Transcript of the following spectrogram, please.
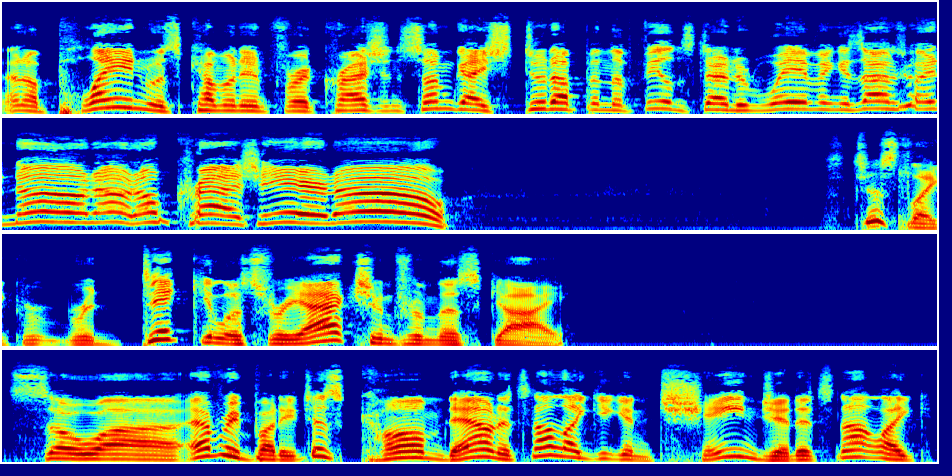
and a plane was coming in for a crash, and some guy stood up in the field, started waving his arms, going, "No, no, don't crash here, no!" It's just like r- ridiculous reaction from this guy. So uh, everybody, just calm down. It's not like you can change it. It's not like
